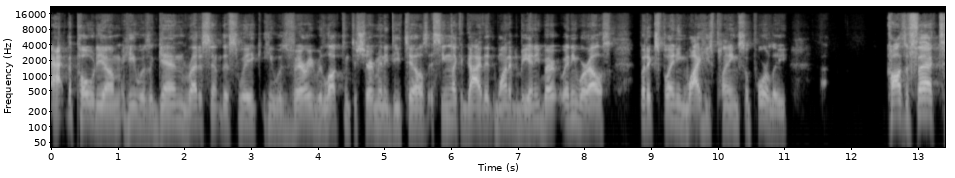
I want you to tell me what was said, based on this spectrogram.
at the podium. He was again reticent this week. He was very reluctant to share many details. It seemed like a guy that wanted to be anywhere anywhere else, but explaining why he's playing so poorly. Uh, cause effect.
